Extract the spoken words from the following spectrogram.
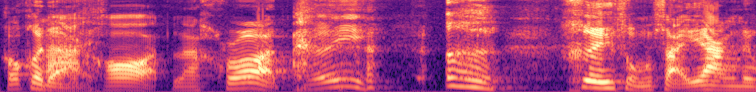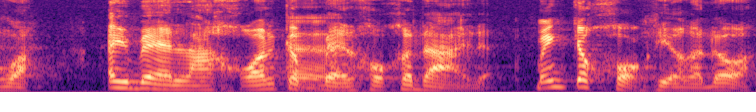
เขาก็ได้ลาคอร์ดลาครอดเฮ้ยเออ เคยสงสัยอย่างหนึ่งว่ะไอแบรนด์ Lacoste กับเออแบรนด์ Crocodile เนี่ยแม่งเจ้าของเดียวกันด้วยวะ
